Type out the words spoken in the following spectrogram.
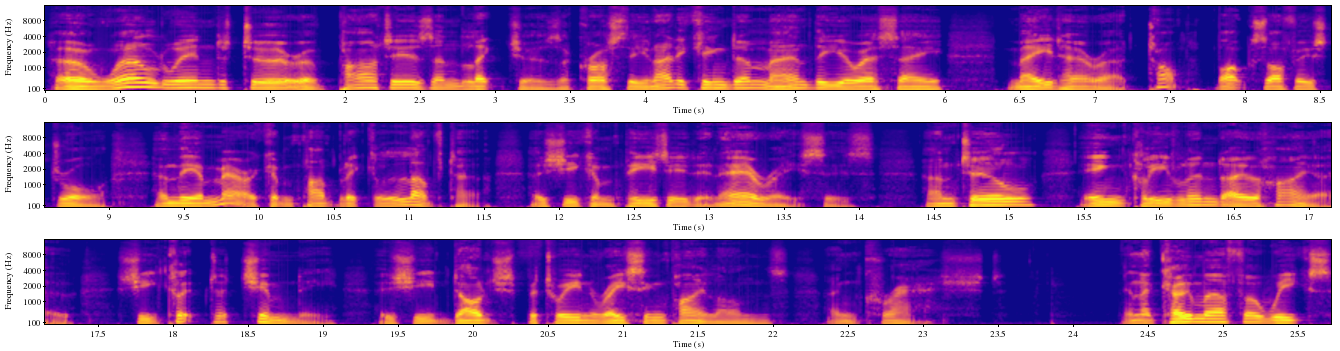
Her whirlwind tour of parties and lectures across the United Kingdom and the USA made her a top box office draw, and the American public loved her as she competed in air races until, in Cleveland, Ohio, she clipped a chimney as she dodged between racing pylons and crashed. In a coma for weeks,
